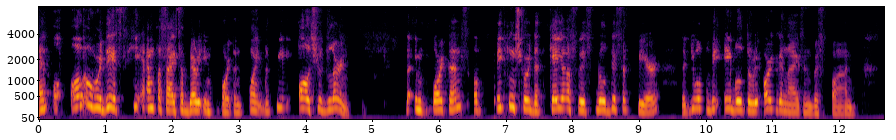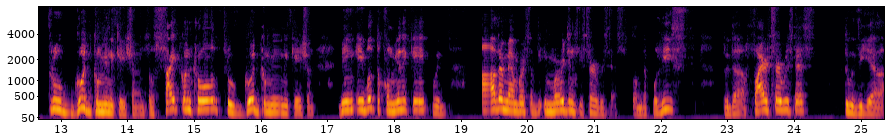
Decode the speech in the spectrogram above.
And all over this, he emphasized a very important point that we all should learn. The importance of making sure that chaos will disappear that you will be able to reorganize and respond through good communication. So site control through good communication, being able to communicate with other members of the emergency services, from the police to the fire services to the uh,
